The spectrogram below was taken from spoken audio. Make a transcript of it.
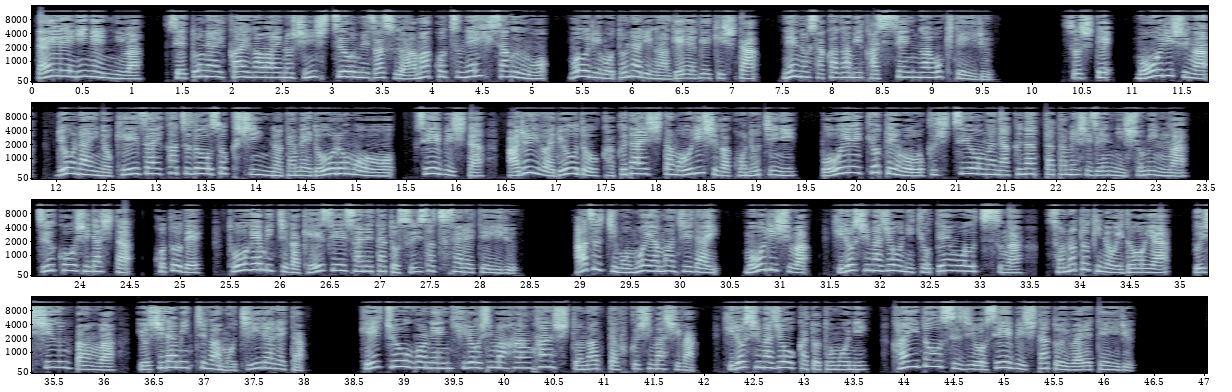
大英2年には、瀬戸内海側への進出を目指す天骨根久軍を、毛利元就が迎撃した根の坂上合戦が起きている。そして、毛利氏が領内の経済活動促進のため道路網を整備した、あるいは領土を拡大した毛利氏がこの地に防衛拠点を置く必要がなくなったため自然に庶民が通行し出したことで峠道が形成されたと推察されている。安土桃山時代、毛利氏は広島城に拠点を移すが、その時の移動や物資運搬は吉田道が用いられた。慶長5年広島藩藩主となった福島氏は、広島城下と共に街道筋を整備したと言われている。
